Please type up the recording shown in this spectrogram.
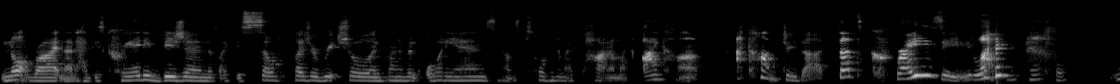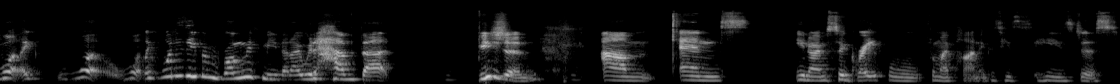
not right. And I'd had this creative vision of like this self pleasure ritual in front of an audience. And I was talking to my partner. I'm like, I can't, I can't do that. That's crazy. Like, what, like, what, what, like, what is even wrong with me that I would have that vision? Um, and, you know, I'm so grateful for my partner because he's, he's just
